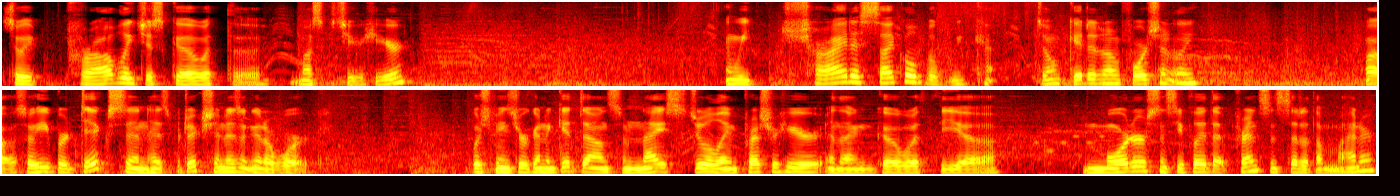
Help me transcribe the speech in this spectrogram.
So we probably just go with the Musketeer here. And we try to cycle, but we don't get it, unfortunately. Wow, so he predicts, and his prediction isn't going to work. Which means we're going to get down some nice dual lane pressure here, and then go with the uh, Mortar, since he played that Prince instead of the Miner.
